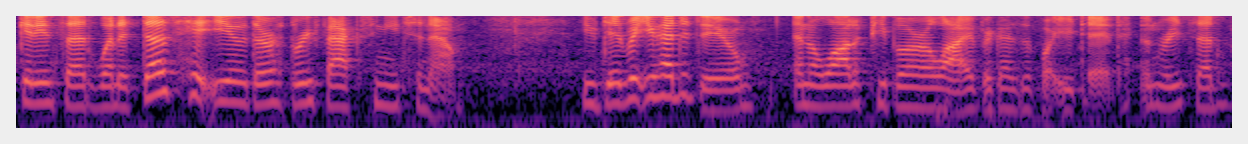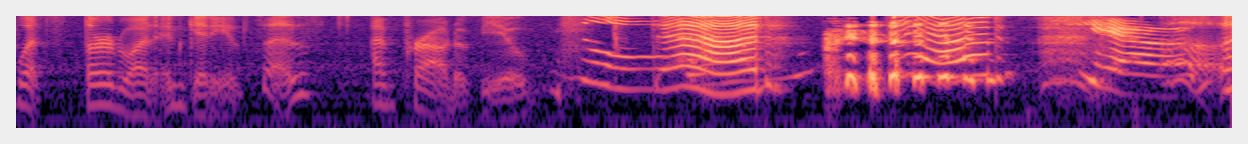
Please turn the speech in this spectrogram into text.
Gideon said, When it does hit you, there are three facts you need to know. You did what you had to do, and a lot of people are alive because of what you did. And Reid said, What's the third one? And Gideon says, I'm proud of you. No. Dad! Dad! Yeah.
